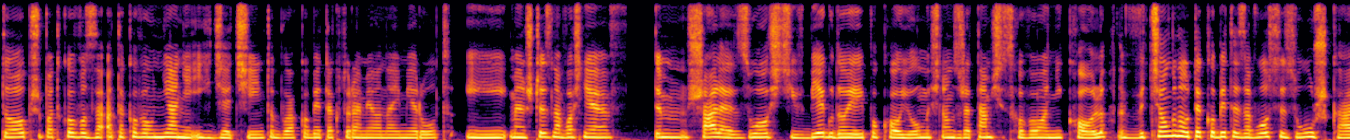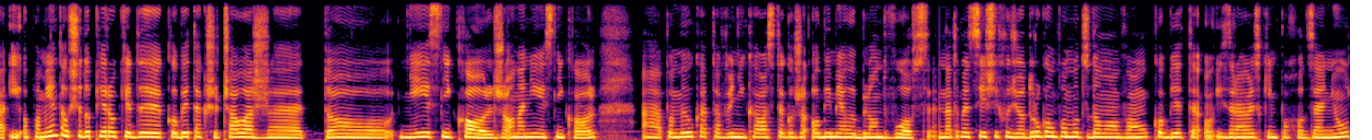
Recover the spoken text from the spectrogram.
to przypadkowo zaatakował nianie ich dzieci. To była kobieta, która miała na imię Ruth i mężczyzna właśnie w tym szale złości wbiegł do jej pokoju, myśląc, że tam się schowała Nicole. Wyciągnął tę kobietę za włosy z łóżka i opamiętał się dopiero, kiedy kobieta krzyczała, że to nie jest Nicole, że ona nie jest Nicole, a pomyłka ta wynikała z tego, że obie miały blond włosy. Natomiast jeśli chodzi o drugą pomoc domową, kobietę o izraelskim pochodzeniu,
